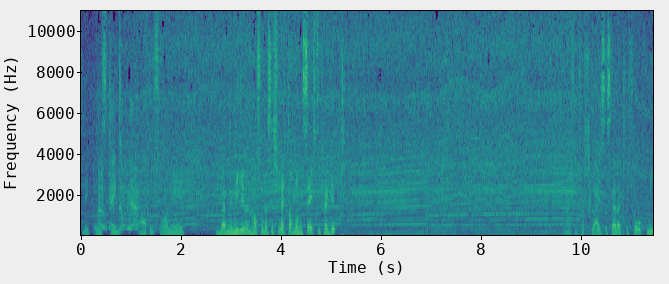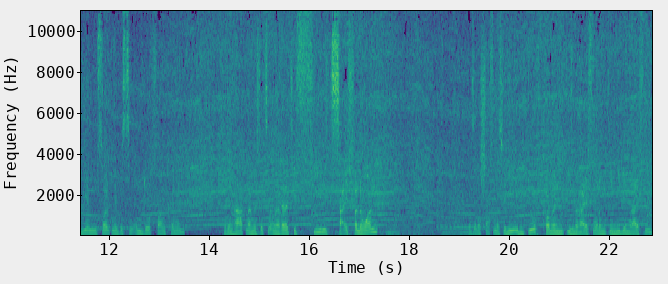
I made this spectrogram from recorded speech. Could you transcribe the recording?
schlägt uns die Karten vor. Nee. Wir bleiben im Medium und hoffen, dass es vielleicht doch noch einen Safety Car gibt. Reifenverschleiß ist relativ hoch. Medium sollten wir bis zum Ende durchfahren können. Bei den Harten haben wir das letzte Mal immer relativ viel Zeit verloren. Wir es aber schaffen, dass wir hier eben durchkommen mit diesen Reifen oder mit den Medium-Reifen.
